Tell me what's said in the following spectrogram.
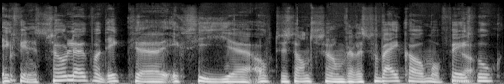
Ik vind het zo leuk, want ik, eh, ik zie eh, ook de Zandstroom wel eens voorbij komen op Facebook.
